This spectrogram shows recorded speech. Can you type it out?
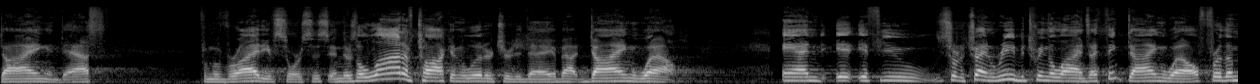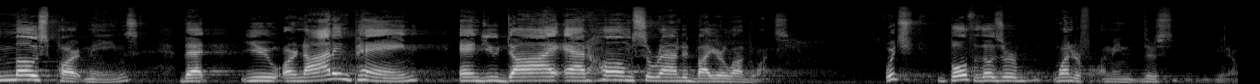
dying and death from a variety of sources, and there's a lot of talk in the literature today about dying well. And if you sort of try and read between the lines, I think dying well, for the most part, means that you are not in pain and you die at home surrounded by your loved ones. Which both of those are wonderful. I mean, there's you know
